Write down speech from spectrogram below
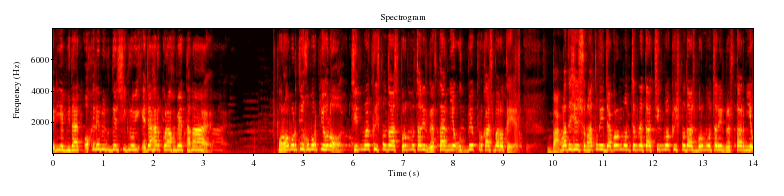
এ নিয়ে বিধায়ক অখিলের বিরুদ্ধে শীঘ্রই এজাহার করা হবে থানায়। পরবর্তী খবরটি হলো? চিন্ময় কৃষ্ণ দাস ব্রহ্মচারীর গ্রেফতার নিয়ে উদ্বেগ প্রকাশ ভারতের বাংলাদেশের সনাতনী জাগরণ মঞ্চের নেতা চিন্ময় কৃষ্ণ দাস ব্রহ্মচারীর গ্রেফতার নিয়ে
